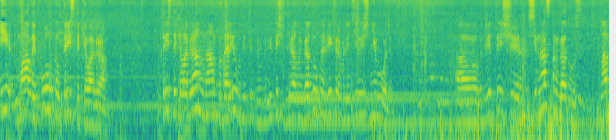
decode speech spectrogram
и малый колокол 300 килограмм. 300 килограмм нам подарил в 2009 году Виктор Валентинович Неволин. А, в 2017 году нам,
